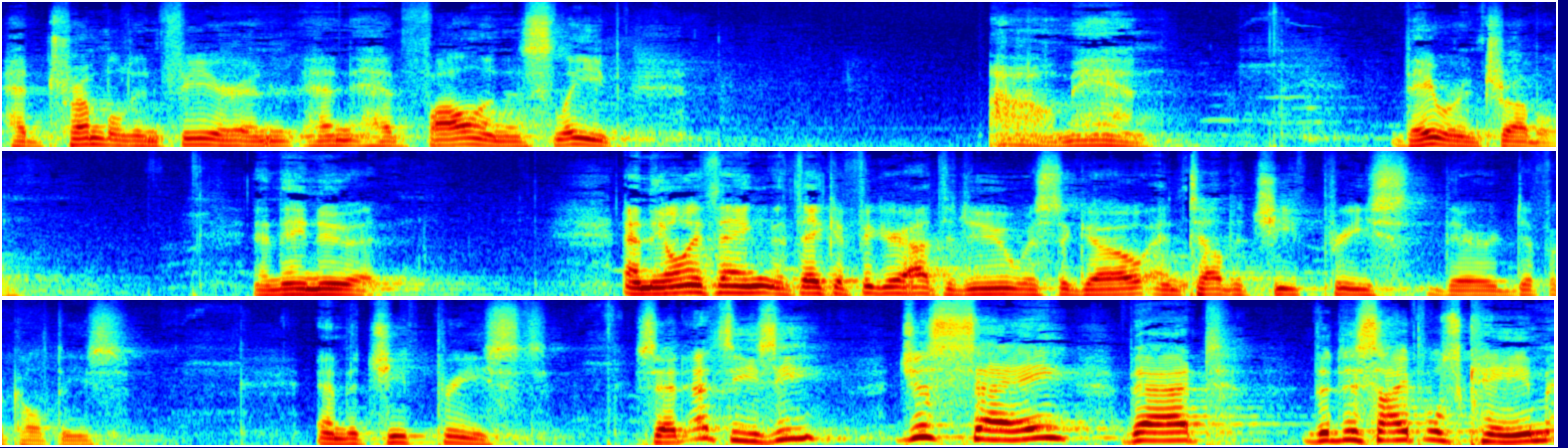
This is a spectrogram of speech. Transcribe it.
had trembled in fear and, and had fallen asleep, oh man, they were in trouble. And they knew it. And the only thing that they could figure out to do was to go and tell the chief priests their difficulties. And the chief priest said, That's easy. Just say that the disciples came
